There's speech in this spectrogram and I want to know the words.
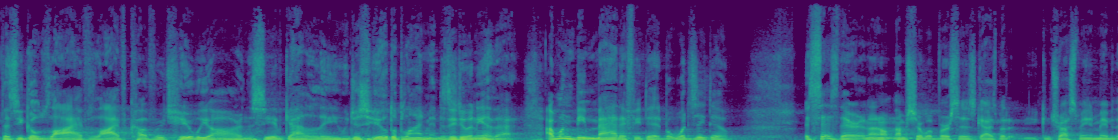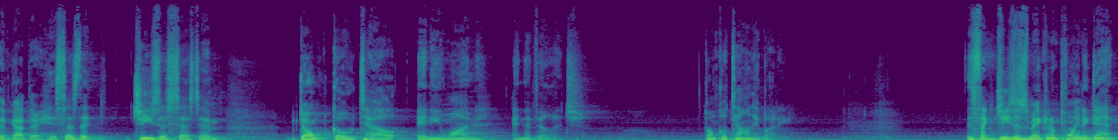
Does he go live, live coverage? Here we are in the Sea of Galilee. We just healed a blind man. Does he do any of that? I wouldn't be mad if he did, but what does he do? It says there, and I don't, I'm sure what verse it is, guys, but you can trust me, and maybe they've got there. It says that Jesus says to him, Don't go tell anyone in the village. Don't go tell anybody. It's like Jesus is making a point again.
